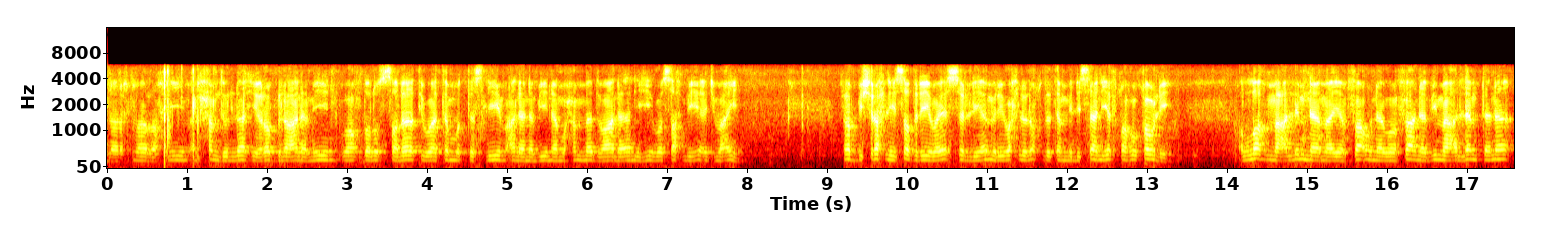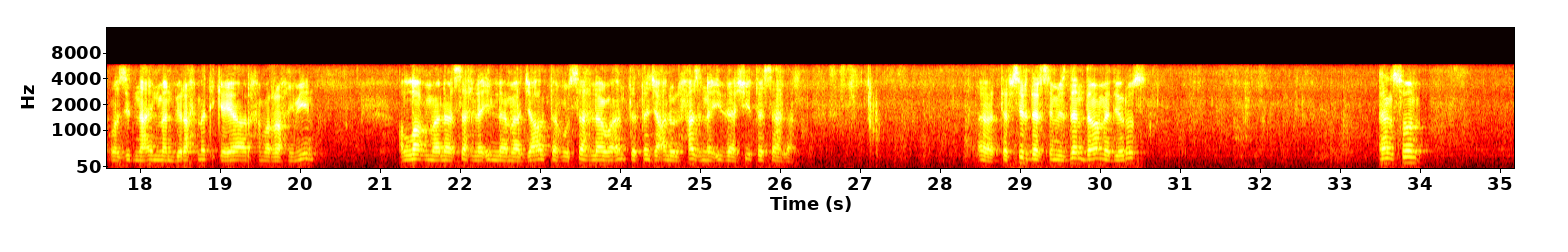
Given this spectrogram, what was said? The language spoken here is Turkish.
بسم الله الرحمن الرحيم الحمد لله رب العالمين وأفضل الصلاة وأتم التسليم على نبينا محمد وعلى آله وصحبه أجمعين رب اشرح لي صدري ويسر لي أمري واحلل عقدة من لساني يفقه قولي اللهم علمنا ما ينفعنا وانفعنا بما علمتنا وزدنا علما برحمتك يا أرحم الراحمين اللهم لا سهل إلا ما جعلته سهلا وأنت تجعل الحزن إذا شئت سهلا Evet, tefsir dersimizden devam ediyoruz. En son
